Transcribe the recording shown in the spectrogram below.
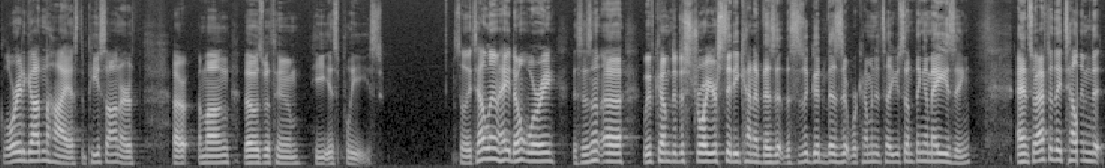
Glory to God in the highest and peace on earth uh, among those with whom he is pleased. So they tell him, hey, don't worry. This isn't a we've come to destroy your city kind of visit. This is a good visit. We're coming to tell you something amazing. And so after they tell him that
